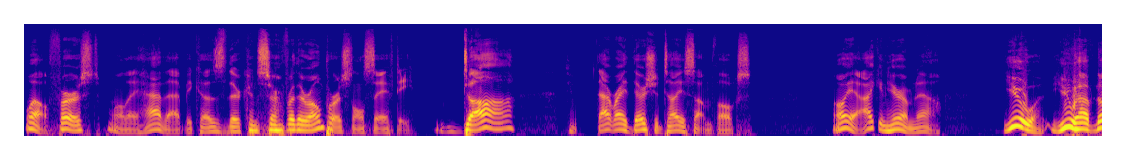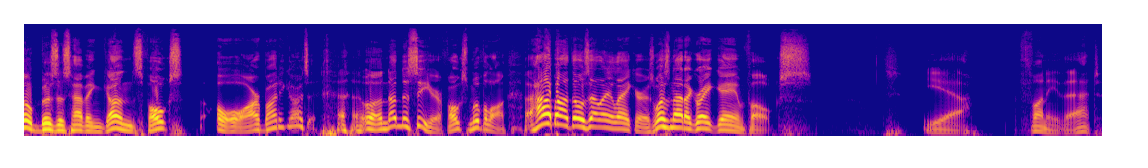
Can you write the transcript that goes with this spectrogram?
Well, first, well, they have that because they're concerned for their own personal safety. Duh! That right there should tell you something, folks. Oh, yeah, I can hear them now. You, you have no business having guns, folks. Oh, our bodyguards? well, nothing to see here, folks. Move along. How about those LA Lakers? Wasn't that a great game, folks? Yeah, funny that.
